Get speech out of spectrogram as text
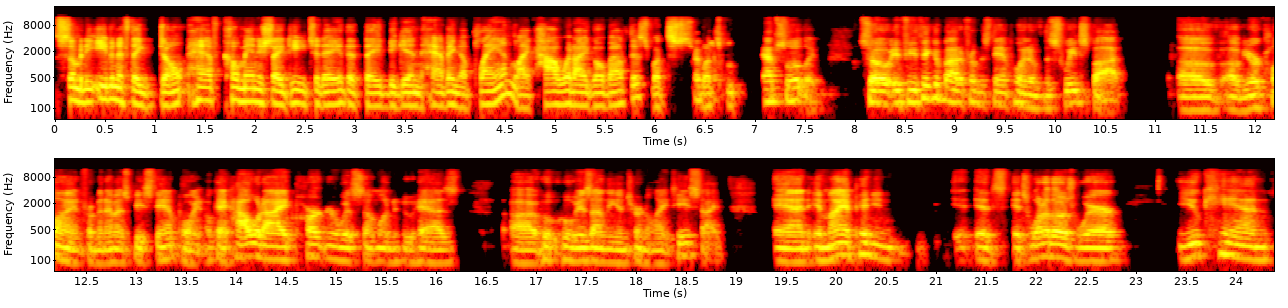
somebody even if they don't have co-managed IT today that they begin having a plan? Like how would i go about this? What's what's absolutely. So if you think about it from the standpoint of the sweet spot of of your client from an msp standpoint okay how would i partner with someone who has uh, who, who is on the internal IT side. And in my opinion, it's it's one of those where you can,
